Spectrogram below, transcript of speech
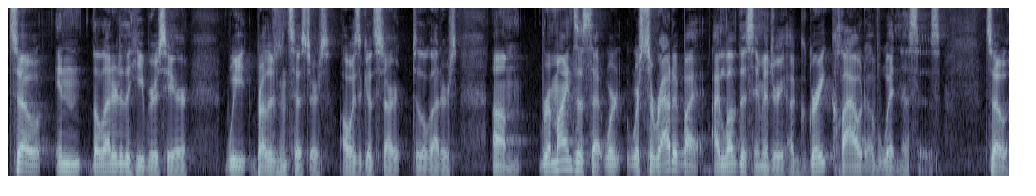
so in the letter to the Hebrews here, we brothers and sisters, always a good start to the letters. Um, reminds us that we're we're surrounded by. I love this imagery, a great cloud of witnesses. So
